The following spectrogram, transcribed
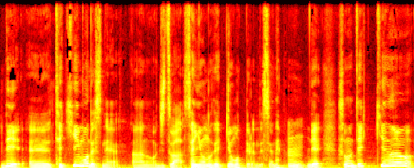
で、えー敵もですねあの実は専用のデッキを持ってるんですよね、うん。でそのデッキの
